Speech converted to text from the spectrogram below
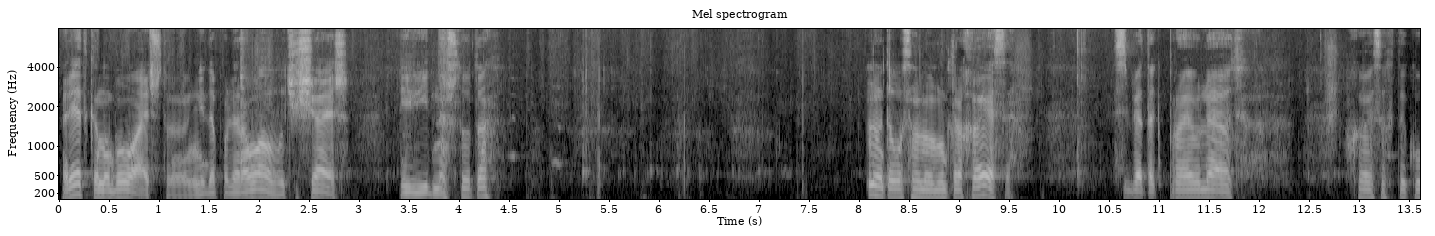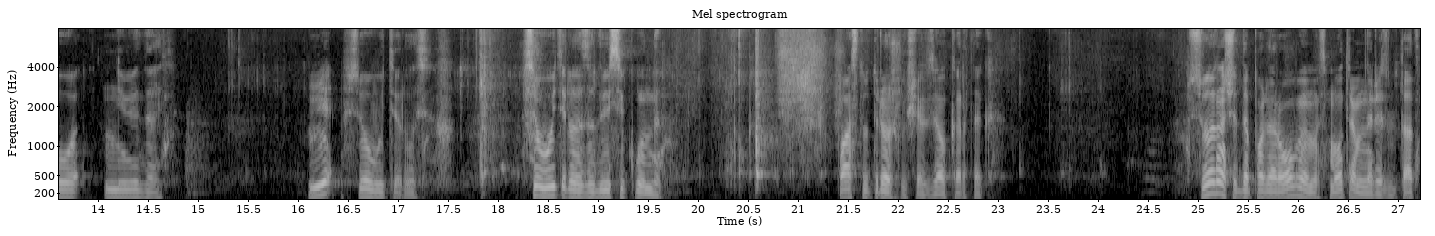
Редко, но бывает, что не дополировал, вычищаешь и видно что-то. Ну, это в основном ультра ХС себя так проявляют. В ХСах такого не видать. Не, все вытерлось. Все вытерлось за 2 секунды. Пасту трешку сейчас взял Картек. Все, значит, дополировываем и смотрим на результат.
